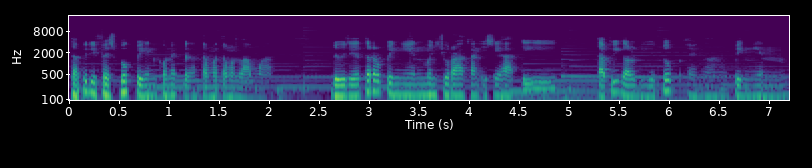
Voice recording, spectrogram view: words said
Tapi di Facebook pengen connect dengan teman-teman lama. Di Twitter pengen mencurahkan isi hati. Tapi kalau di YouTube emang pengen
